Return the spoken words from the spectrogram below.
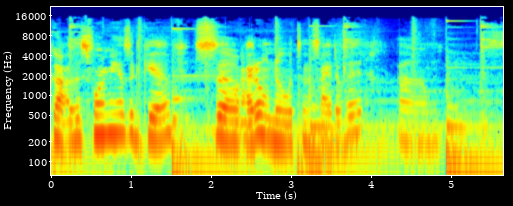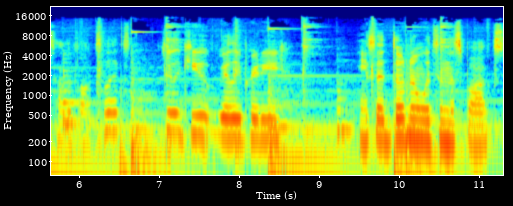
got this for me as a gift, so I don't know what's inside of it. Um, this is how the box looks. It's really cute, really pretty. He said, don't know what's in this box.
